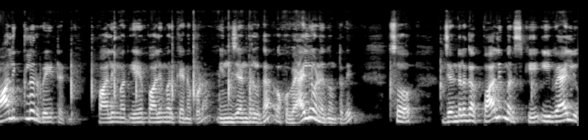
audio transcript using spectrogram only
మాలిక్యులర్ వెయిట్ అండి. పాలిమర్ ఏ పాలిమర్కైనా కూడా ఇన్ జనరల్గా ఒక వాల్యూ అనేది ఉంటుంది. సో జనరల్గా పాలిమర్స్కి ఈ value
